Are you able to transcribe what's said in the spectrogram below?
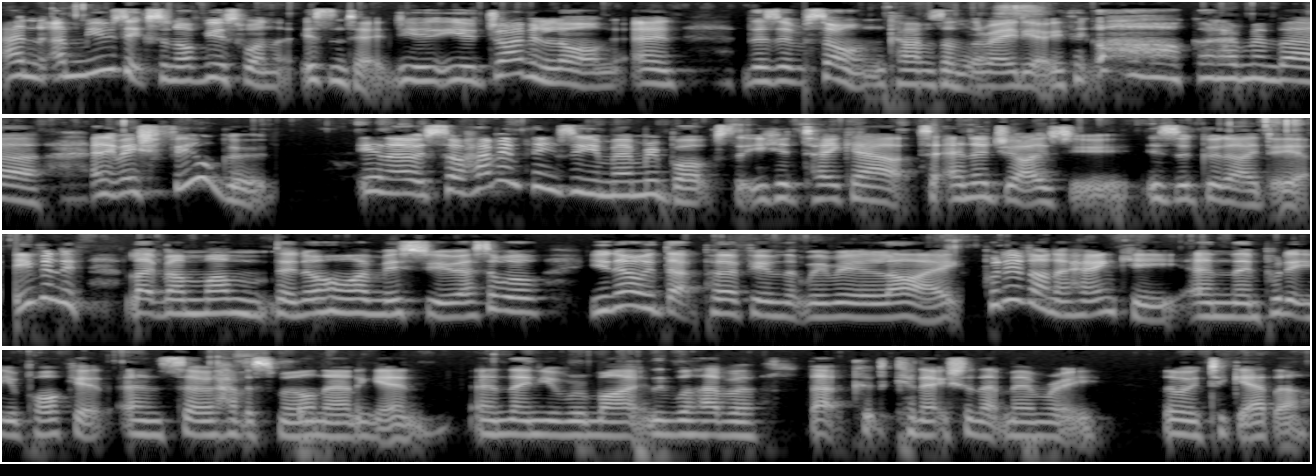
And, and music's an obvious one, isn't it? You, you're driving along and there's a song comes on the radio. You think, oh, God, I remember. And it makes you feel good. You know, so having things in your memory box that you can take out to energize you is a good idea. Even if, like my mum said, oh, I miss you. I said, well, you know, with that perfume that we really like, put it on a hanky and then put it in your pocket. And so have a smell now and again. And then you remind, we'll have a, that connection, that memory that we're together.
